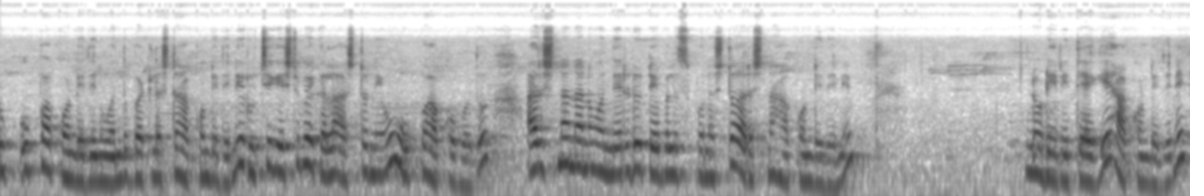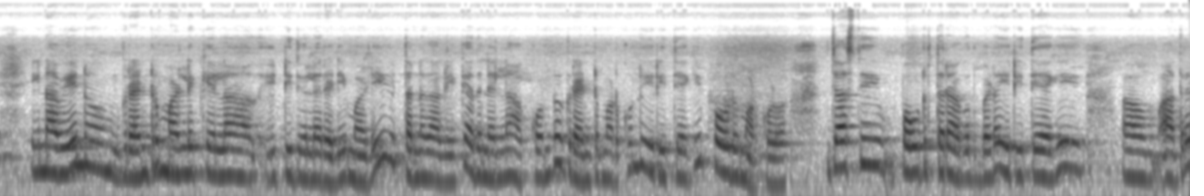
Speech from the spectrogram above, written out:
ರು, ಉಪ್ಪು ಹಾಕ್ಕೊಂಡಿದ್ದೀನಿ ಒಂದು ಬಟ್ಲಷ್ಟು ಹಾಕ್ಕೊಂಡಿದ್ದೀನಿ ರುಚಿಗೆ ಎಷ್ಟು ಬೇಕಲ್ಲ ಅಷ್ಟು ನೀವು ಉಪ್ಪು ಹಾಕ್ಕೋಬೋದು. ಅರಿಶಿನ ನಾನು ಒಂದೆರಡು ಟೇಬಲ್ ಸ್ಪೂನಷ್ಟು ಅರಿಶಿನ ಹಾಕ್ಕೊಂಡಿದ್ದೀನಿ ನೋಡಿ ಈ ರೀತಿಯಾಗಿ ಹಾಕ್ಕೊಂಡಿದ್ದೀನಿ ಈಗ ನಾವೇನು ಗ್ರೈಂಡ್ರ್ ಮಾಡಲಿಕ್ಕೆಲ್ಲ ಇಟ್ಟಿದ್ವಲ್ಲ ರೆಡಿ ಮಾಡಿ ತಣ್ಣಗಾಗಲಿಕ್ಕೆ ಅದನ್ನೆಲ್ಲ ಹಾಕ್ಕೊಂಡು ಗ್ರೈಂಡ್ರ್ ಮಾಡಿಕೊಂಡು ಈ ರೀತಿಯಾಗಿ ಪೌಡ್ರ್ ಮಾಡ್ಕೊಳ್ಳುವ. ಜಾಸ್ತಿ ಪೌಡ್ರ್ ಥರ ಆಗೋದು ಬೇಡ, ಈ ರೀತಿಯಾಗಿ ಆದರೆ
